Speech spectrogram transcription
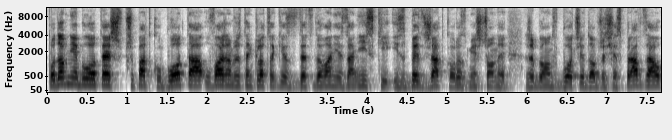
Podobnie było też w przypadku błota. Uważam, że ten klocek jest zdecydowanie za niski i zbyt rzadko rozmieszczony, żeby on w błocie dobrze się sprawdzał.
